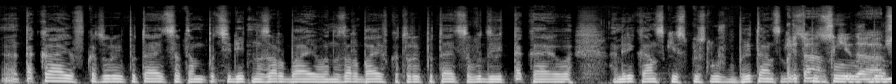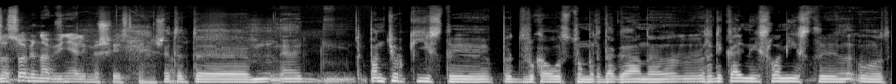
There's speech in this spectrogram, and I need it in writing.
э, Такаев, который пытается там подсидеть Назарбаева, Назарбаев, который пытается выдавить Такаева, американские спецслужбы, британские, британские спецслужбы. Да, особенно обвиняли Ми-6, конечно. Этот, э, пантюркисты под руководством Эрдогана, радикальные исламисты, вот.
